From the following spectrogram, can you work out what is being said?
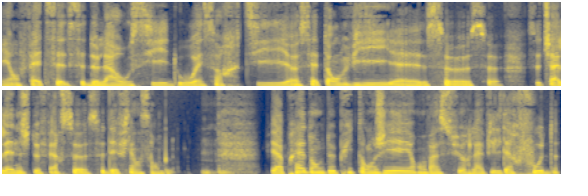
Et en fait, c'est de là aussi d'où est sortie euh, cette envie, et ce, ce, ce challenge de faire ce, ce défi ensemble. Mhm. Puis après, donc depuis Tanger, on va sur la ville d'Erfoud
